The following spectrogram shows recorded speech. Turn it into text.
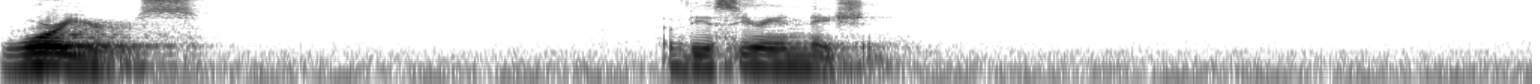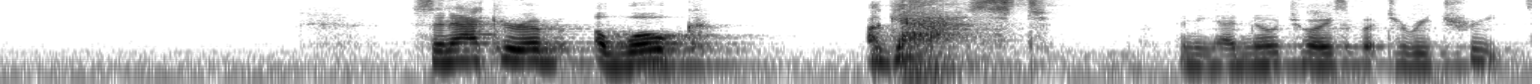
Warriors of the Assyrian nation. Sennacherib awoke aghast and he had no choice but to retreat.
